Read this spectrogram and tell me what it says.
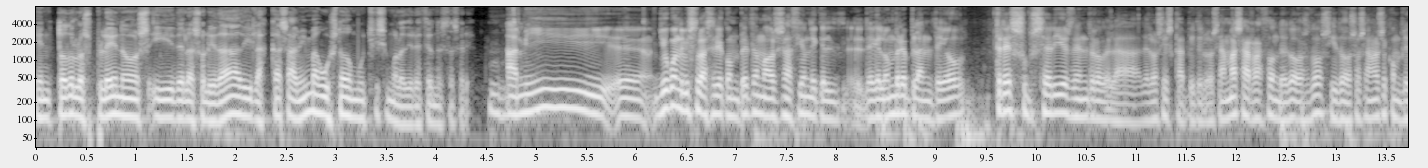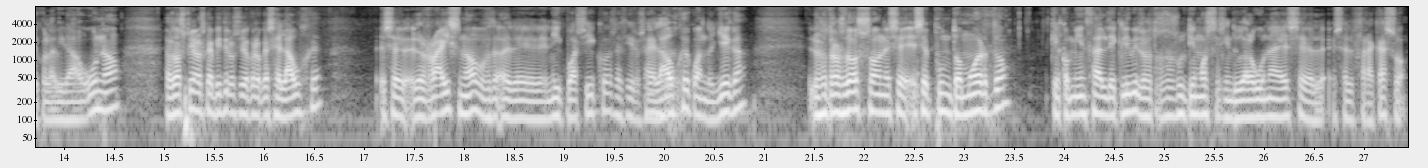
en todos los plenos y de la soledad y las casas. A mí me ha gustado muchísimo la dirección de esta serie. A mí, eh, yo cuando he visto la serie completa me ha dado la sensación de que el, de que el hombre planteó tres subseries dentro de, la- de los seis capítulos. Y además a razón de dos, dos y dos. O sea, no se complicó la vida. Uno, los dos primeros capítulos yo creo que es el auge, es el, el rise, ¿no? De, de Nick Wasiko, es decir, o sea, el auge cuando llega. Los otros dos son ese, ese punto muerto que comienza el declive y los otros dos últimos, sin duda alguna, es el, es el fracaso.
